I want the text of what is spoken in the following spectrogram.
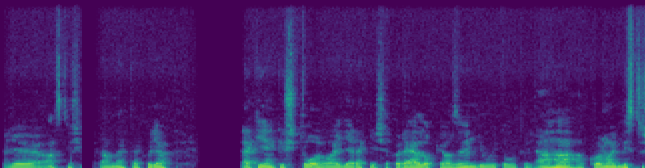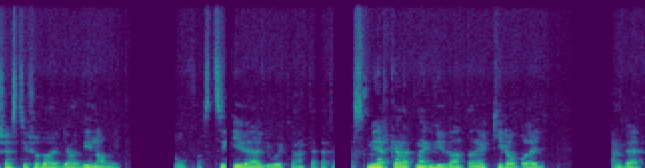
hogy azt is írtam nektek, hogy a ilyen kis tolvaj gyerek, és akkor ellopja az öngyújtót, hogy aha, akkor majd biztos ezt is odaadja a dinamit lófasz cikivel gyújtja. Tehát ezt miért kellett megvillantani, hogy kirabol egy ember?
